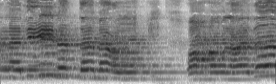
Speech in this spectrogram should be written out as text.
الذين اتبعوا ورأوا العذاب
